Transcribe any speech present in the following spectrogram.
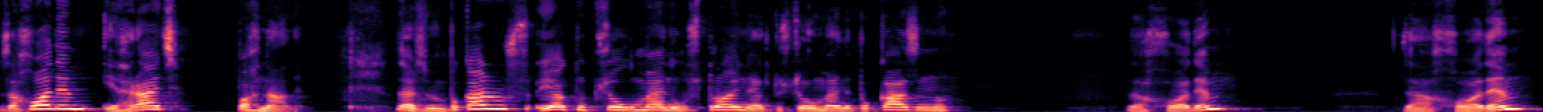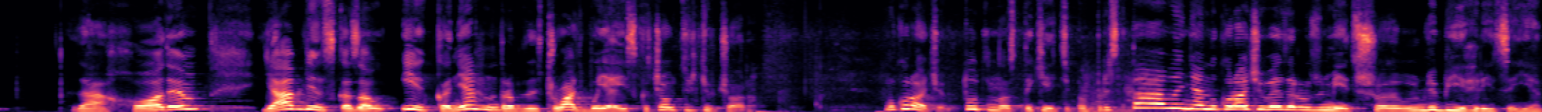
Заходимо і грати, погнали. Зараз вам покажу, як тут все у мене устроєно, як тут все у мене показано. Заходимо. Заходимо. Заходимо. Я, блін, сказав, і, звісно, треба реєструвати, бо я її скачав тільки вчора. Ну, коротше, тут у нас такі, типу, представлення. Ну, коротше, ви зрозумієте, що в будь-якій грі це є.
